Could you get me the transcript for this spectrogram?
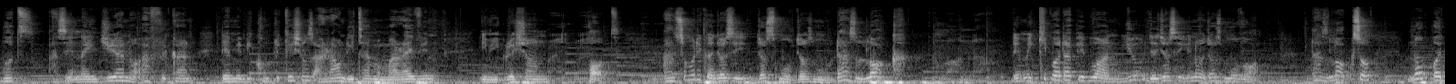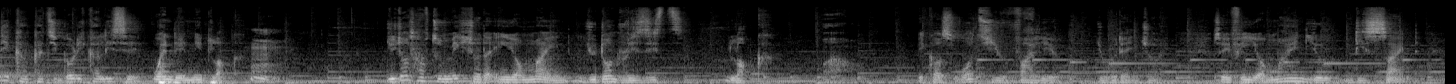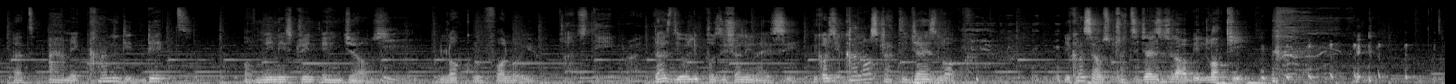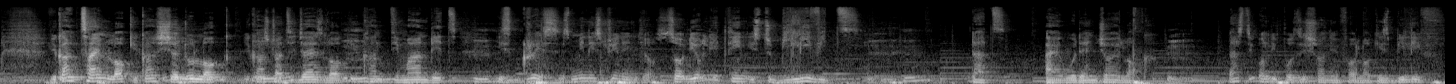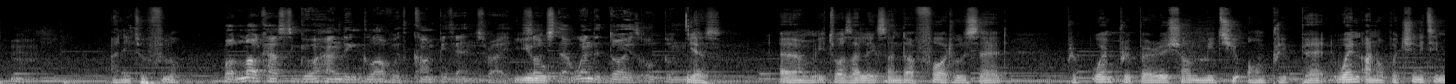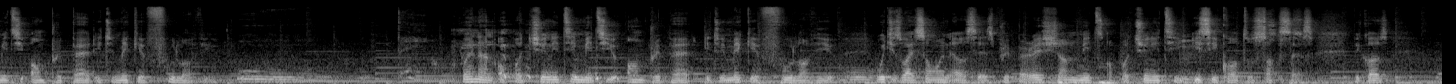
But as a Nigerian or African, there may be complications around the time I'm arriving immigration port. And somebody can just say, just move, just move. That's luck. Come on now. They may keep other people and you, they just say, you know, just move on. That's luck. So nobody can categorically say when they need luck. Hmm. You just have to make sure that in your mind you don't resist luck Wow. because what you value you would enjoy. So if in your mind you decide that I am a candidate of ministering angels, hmm. luck will follow you. That's deep, right? That's the only positioning I see. Because you cannot strategize luck. You can't say I'm strategizing so that I'll be lucky. you can't time luck, you can't schedule luck, you can't hmm. strategize luck, you hmm. can't demand it. It's grace, it's ministering angels. So the only thing is to believe it that I would enjoy luck. That's the only positioning for luck is belief. And it will flow. But luck has to go hand in glove with competence, right? You- Such that when the door is open, Yes. Um, it was Alexander Ford who said, when preparation meets you unprepared, when an opportunity meets you unprepared, it will make a fool of you. damn. When an opportunity meets you unprepared, it will make a fool of you. Which is why someone else says preparation meets opportunity is equal to success. Because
